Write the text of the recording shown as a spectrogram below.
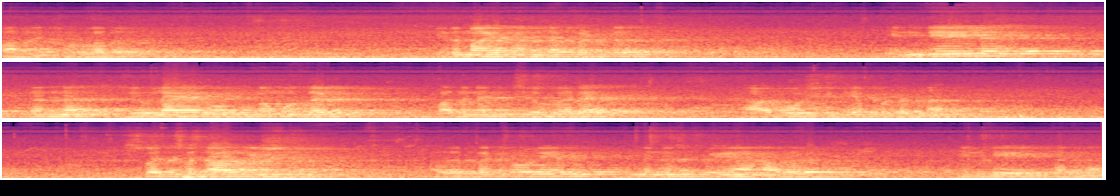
വന്നിട്ടുള്ളത്. ഇതുമായി ബന്ധപ്പെട്ട് ഇന്ത്യയിൽ തന്നെ ജൂലൈ ഒന്ന് മുതൽ പതിനഞ്ച് വരെ ആഘോഷിക്കപ്പെടുന്ന സ്വച്ഛതാ മിഷൻ. അത് പെട്രോളിയം മിനിസ്ട്രിയാണ് അത് ഇന്ത്യയിൽ തന്നെ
